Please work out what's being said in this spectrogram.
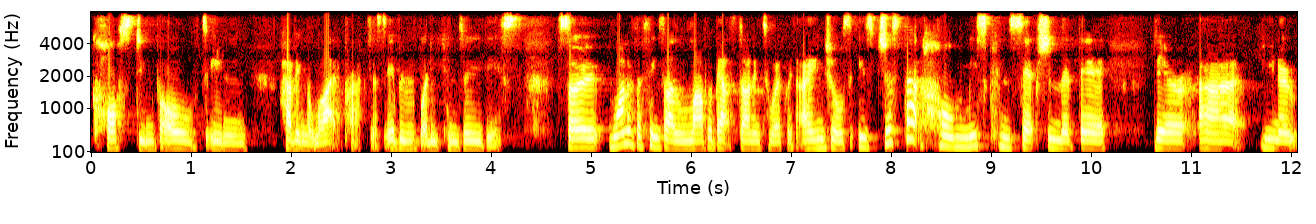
cost involved in having a light practice. Everybody can do this. So, one of the things I love about starting to work with angels is just that whole misconception that they're they're uh, you know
